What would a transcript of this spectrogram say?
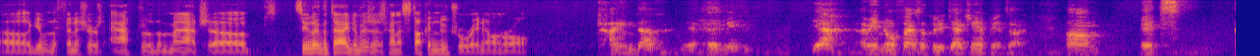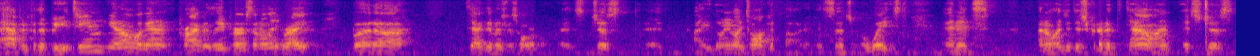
uh, given the finishers after the match. Uh, seems like the tag division is kind of stuck in neutral right now on Raw. Kinda. Yeah, I mean, yeah. I mean, no offense, look who your tag champions are. Um, it's happy for the B team, you know. Again, privately, personally, right? But uh, tag division is horrible. It's just it, I don't even like talking about it. It's such a waste, and it's I don't like to discredit the talent. It's just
